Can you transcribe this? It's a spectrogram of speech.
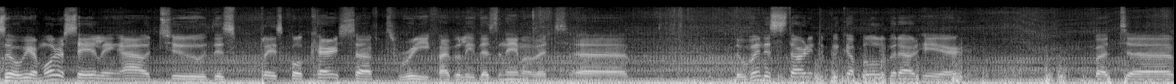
So we are motor sailing out to this place called Carysfort Reef, I believe that's the name of it. Uh, the wind is starting to pick up a little bit out here, but uh,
